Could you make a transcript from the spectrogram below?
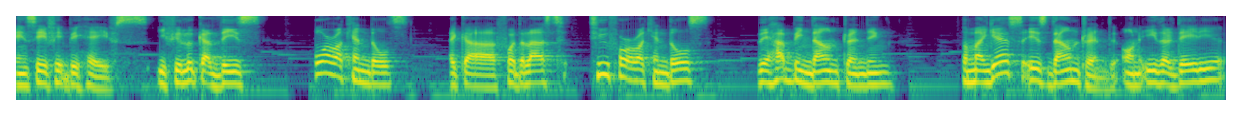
and see if it behaves. If you look at these 4 hour candles, like uh, for the last two 4 hour candles, they have been downtrending. So my guess is downtrend on either daily,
